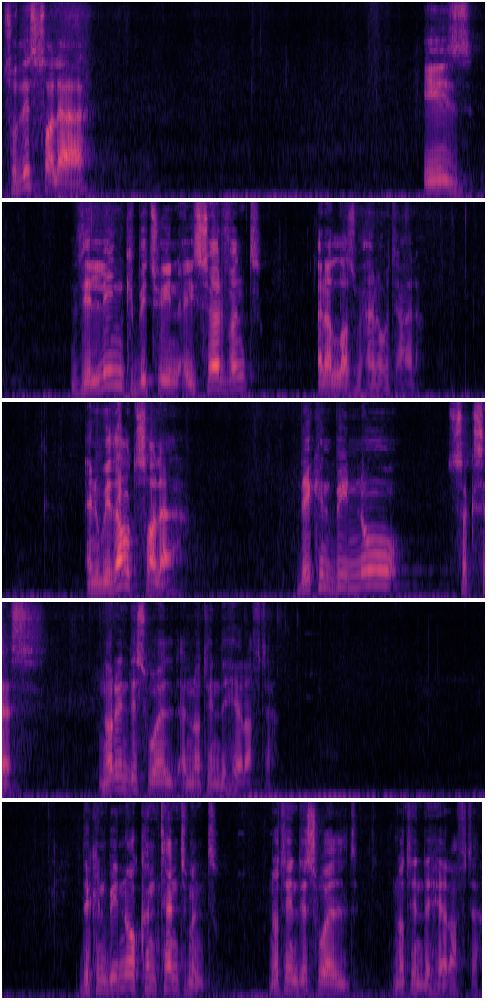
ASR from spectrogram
So this salah is the link between a servant and Allah subhanahu wa ta'ala. And without salah, there can be no success, not in this world and not in the hereafter. There can be no contentment, not in this world, not in the hereafter.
